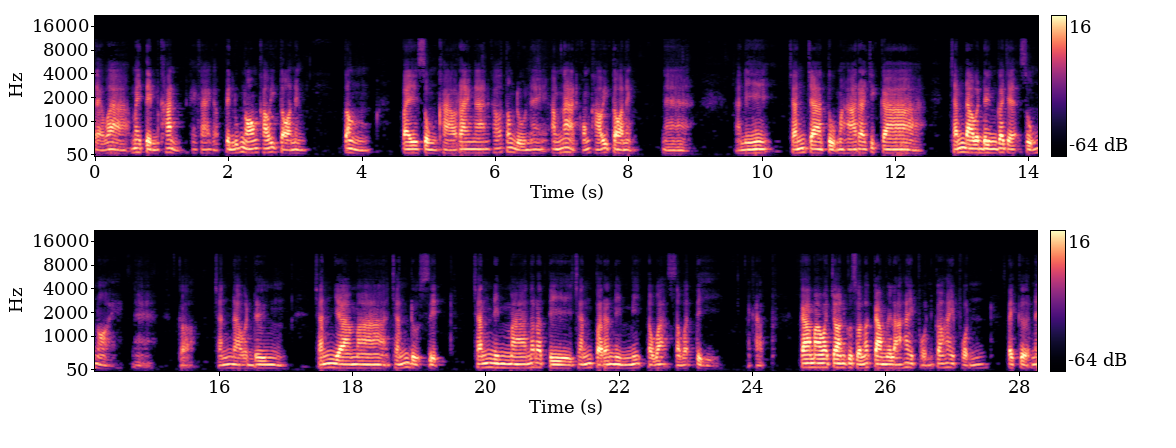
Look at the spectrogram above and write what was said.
แต่ว่าไม่เต็มขั้นคล้ายๆ กับเป็นลูกน้องเขาอีกต่อหนึ่งต้องไปส่งข่าวรายงานเขาต้องดูในอำนาจของเขาอีกต่อหนึ่งนะอันนี้ชั้นจาตุมหาราชิกา ชั้นดาวดึงก็จะสูงหน่อยนะก็ชั้นดาวดึง ชั้นยามา ชั้นดุสิตชั้นนิมมานรตี ชั้นปรนิมมิตวสวัตตีนะครับกามาวจรกุศลกรรมเวลาให้ผลก็ให้ผลไปเกิดใน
